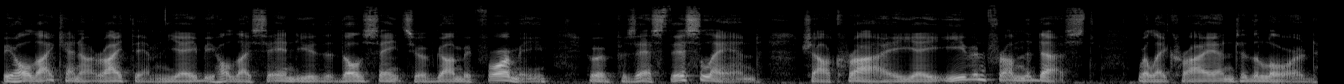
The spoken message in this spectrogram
Behold, I cannot write them. Yea, behold, I say unto you that those saints who have gone before me, who have possessed this land, shall cry, yea, even from the dust, will they cry unto the Lord.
